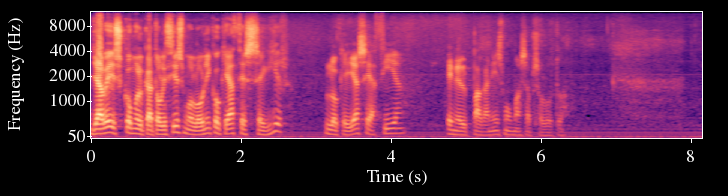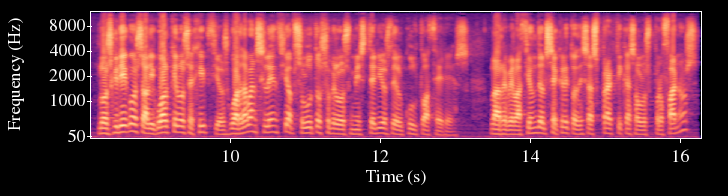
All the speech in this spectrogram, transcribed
Ya veis cómo el catolicismo lo único que hace es seguir lo que ya se hacía en el paganismo más absoluto. Los griegos, al igual que los egipcios, guardaban silencio absoluto sobre los misterios del culto a Ceres, la revelación del secreto de esas prácticas a los profanos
